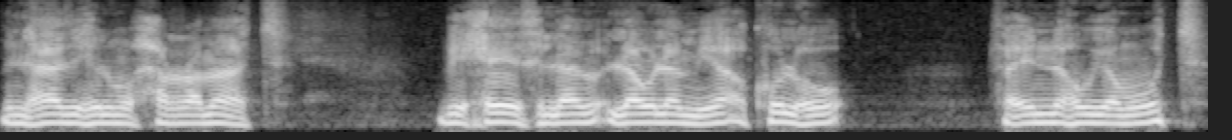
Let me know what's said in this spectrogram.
من هذه المحرمات بحيث لو لم يأكله فإنه يموت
